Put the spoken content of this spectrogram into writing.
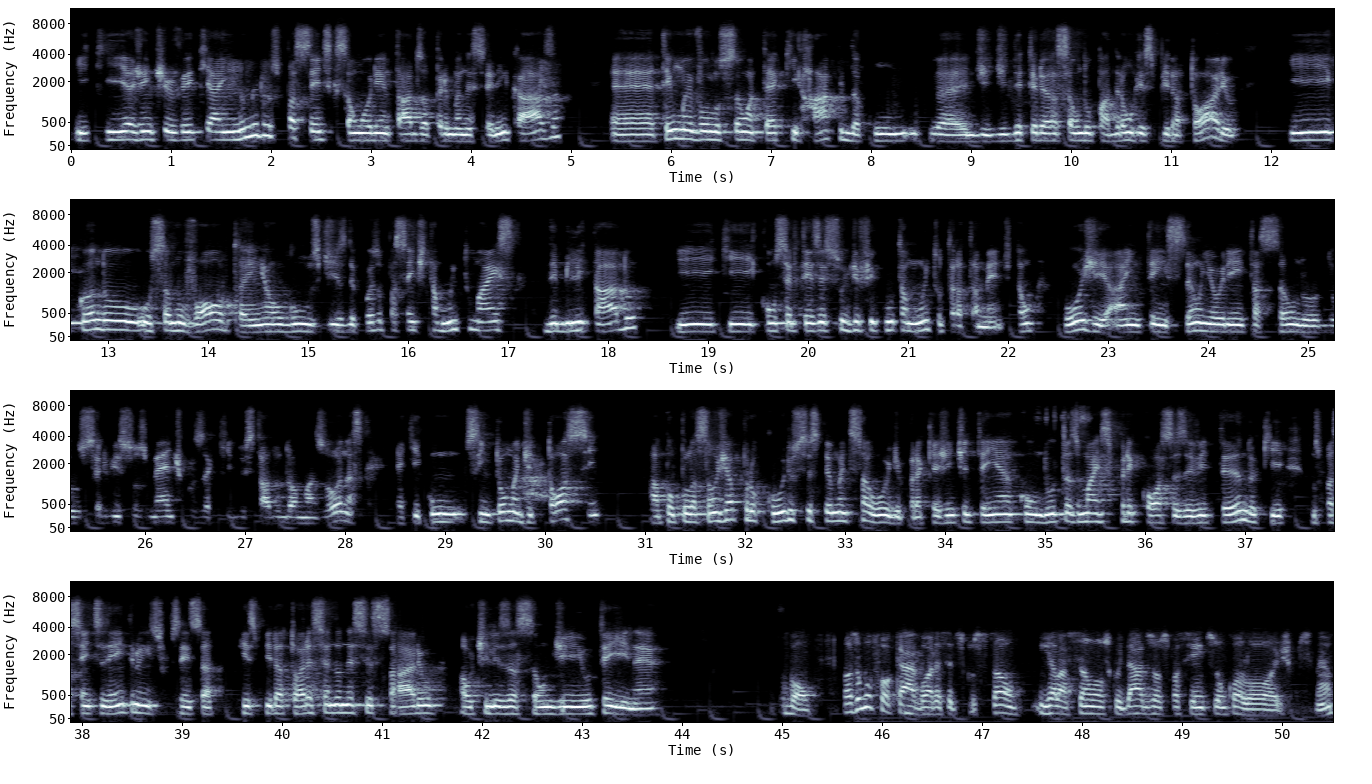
e que a gente vê que há inúmeros pacientes que são orientados a permanecer em casa. É, tem uma evolução até que rápida com, é, de, de deterioração do padrão respiratório, e quando o SAMU volta, em alguns dias depois, o paciente está muito mais debilitado e que com certeza isso dificulta muito o tratamento. Então, hoje a intenção e a orientação do, dos serviços médicos aqui do estado do Amazonas é que com sintoma de tosse a população já procure o sistema de saúde para que a gente tenha condutas mais precoces, evitando que os pacientes entrem em insuficiência respiratória, sendo necessário a utilização de UTI, né? Muito bom. Nós vamos focar agora essa discussão em relação aos cuidados aos pacientes oncológicos, né?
